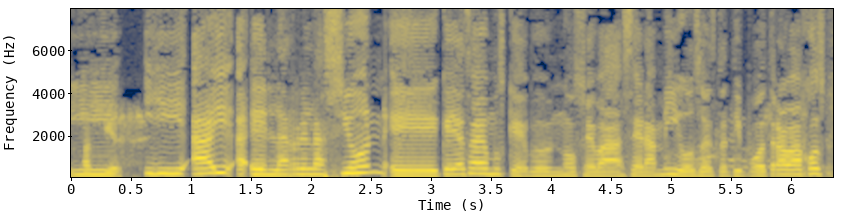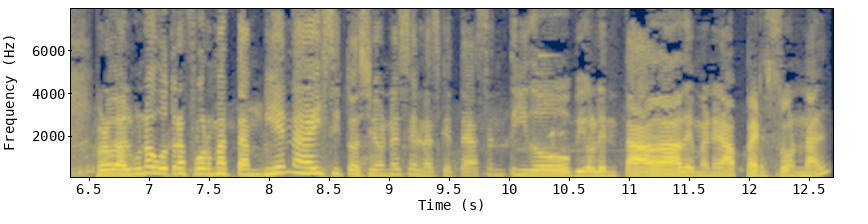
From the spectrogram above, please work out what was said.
Y, y hay en la relación, eh, que ya sabemos que no se va a hacer amigos a este tipo de trabajos, pero de alguna u otra forma también hay situaciones en las que te has sentido violentada de manera personal.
